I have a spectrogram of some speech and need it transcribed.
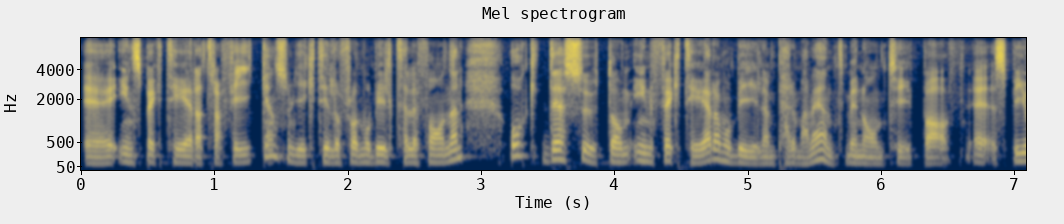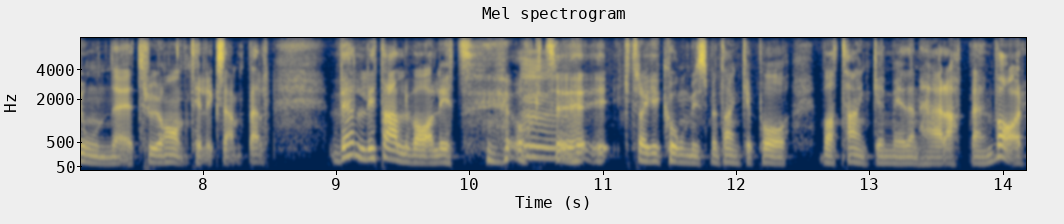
eh, inspektera trafiken som gick till och från mobiltelefonen och dessutom infektera mobilen permanent med någon typ av eh, spiontrojan till exempel. Väldigt allvarligt och mm. tragikomiskt med tanke på vad tanken med den här appen var.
